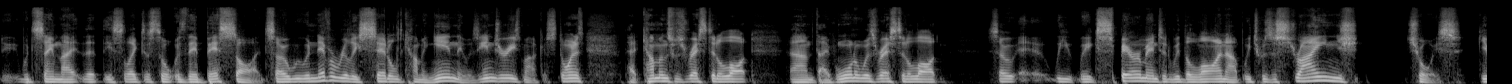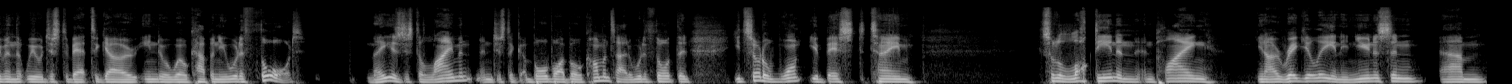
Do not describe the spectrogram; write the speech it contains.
it would seem they, that the selectors thought was their best side. So we were never really settled coming in. There was injuries. Marcus Stoinis, Pat Cummins was rested a lot. Um, Dave Warner was rested a lot. So uh, we, we experimented with the lineup, which was a strange choice given that we were just about to go into a World Cup. And you would have thought, me as just a layman and just a ball by ball commentator, would have thought that you'd sort of want your best team – sort of locked in and, and playing, you know, regularly and in unison, um,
